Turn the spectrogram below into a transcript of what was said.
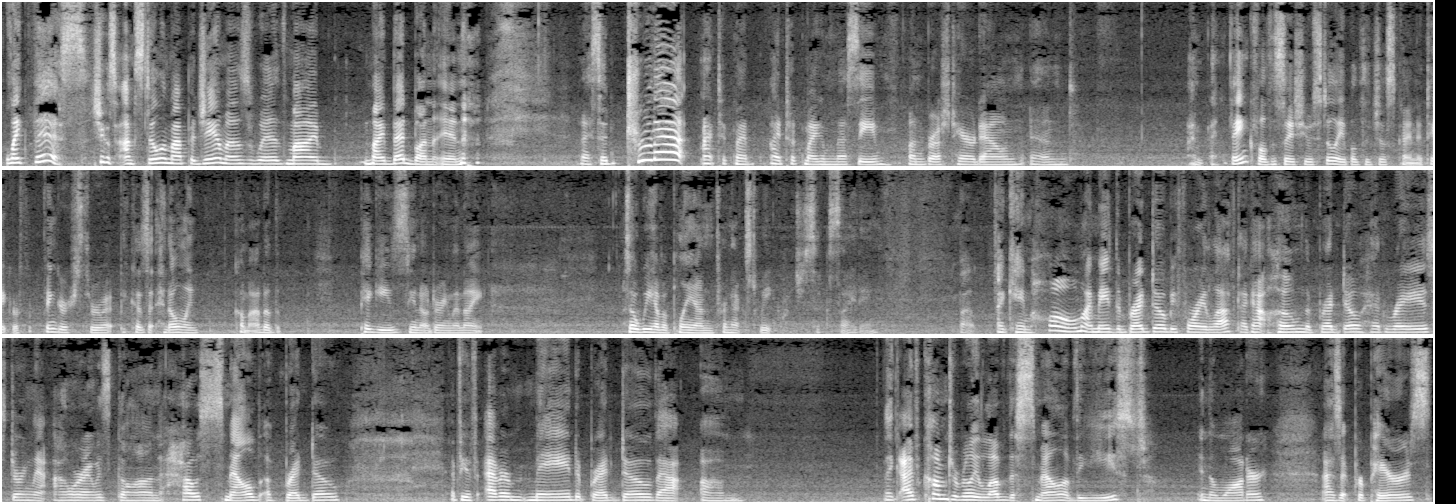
like this. She goes, I'm still in my pajamas with my my bed bun in. And I said, "True that." I took my I took my messy, unbrushed hair down, and I'm, I'm thankful to say she was still able to just kind of take her fingers through it because it had only come out of the piggies, you know, during the night. So we have a plan for next week, which is exciting. But I came home. I made the bread dough before I left. I got home. The bread dough had raised during that hour I was gone. The house smelled of bread dough. If you've ever made bread dough that, um, like, I've come to really love the smell of the yeast in the water as it prepares.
